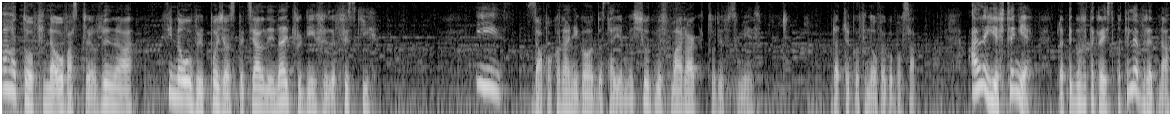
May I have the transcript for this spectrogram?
A to finałowa sprężyna, finałowy poziom specjalny, najtrudniejszy ze wszystkich. I za pokonanie go dostajemy siódmy szmarak, który w sumie da tylko finałowego bossa. Ale jeszcze nie, dlatego że ta gra jest o tyle wredna,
